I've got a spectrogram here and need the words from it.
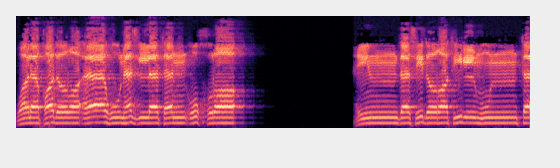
وَلَقَدْ رَآهُ نَزْلَةً أُخْرَىٰ عِندَ سِدْرَةِ الْمُنتَهَىٰ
